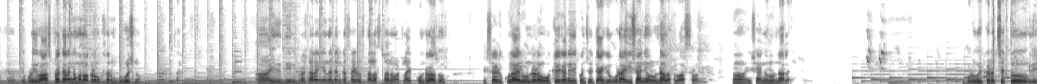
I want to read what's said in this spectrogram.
ఓకే ఓకే. ఇప్పుడు ఇది వాస్తు ప్రకారంగా మనం అక్కడ ఒకసారి ముగ్గు పోసినాం. ఇది దీని ప్రకారం ఏంటంటే వెనక సైడ్ స్థలస్థానం అట్లా ఎక్కువ ఉండరాదు. ఇటు సైడ్ కుళాయిలు ఉండడం ఓకే కానీ ఇది కొంచెం ట్యాంక్ కూడా ఈశాన్యంలో ఉండాలి అసలు వాస్తవం. ఆ, ఈశాన్యంలో ఉండాలి. ఇప్పుడు ఇక్కడ చెట్టు ఇది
